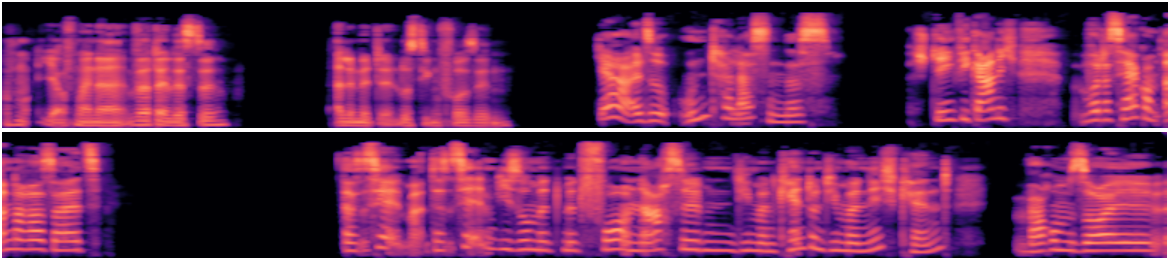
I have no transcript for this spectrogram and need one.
Auf, ja, auf meiner Wörterliste. Alle mit lustigen Vorsilben. Ja, also unterlassen, das verstehe irgendwie gar nicht, wo das herkommt. Andererseits, das ist ja immer, das ist ja irgendwie so mit, mit Vor- und Nachsilben, die man kennt und die man nicht kennt. Warum soll,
